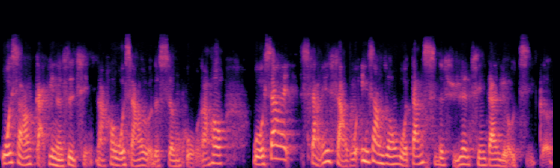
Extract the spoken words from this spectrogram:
我想要改变的事情，然后我想要有的生活，然后我现在想一想，我印象中我当时的许愿清单有几个，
